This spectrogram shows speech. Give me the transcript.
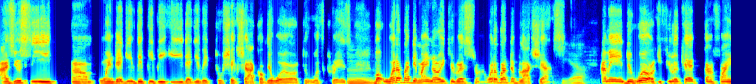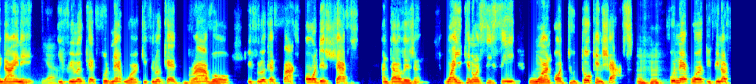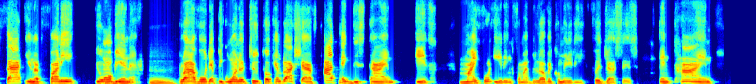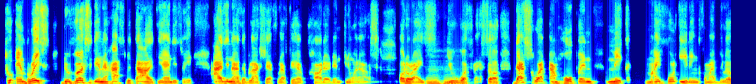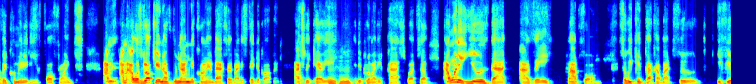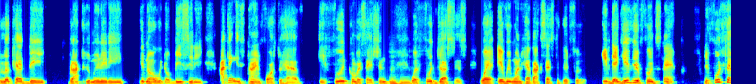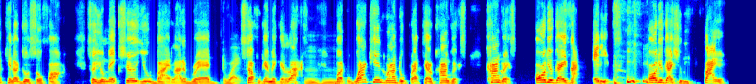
as you see, um, when they give the PPE, they give it to Shake Shack of the world, to Ruth Chris. Mm. But what about the minority restaurant? What about the black chefs? Yeah. I mean, the world, if you look at uh, fine dining, Yeah. if you look at Food Network, if you look at Bravo, if you look at Fox, all these chefs on television, why you can only see one or two token chefs. hmm Food Network, if you're not fat, you're not funny, you won't be in there. Mm. Bravo, they pick one or two token black chefs. I think this time is mindful eating for my beloved community, food justice, and time to embrace diversity in the hospitality industry. As in, as a black chef, we have to help harder than anyone else. Otherwise, Mhm. you're worthless. So that's what I'm hoping make mindful eating for my beloved community forefront. I'm, I'm I was lucky enough to nominate Colin Ambassador by the State Department. Actually carry a, Mhm. a diplomatic passport. So I want to use that as a platform so we can talk about food. If you look at the black community, you know, with obesity, I think it's time for us to have a food conversation Mhm. with food justice where everyone have access to good food. If they give you food stamp, the food stamp cannot go so far. So you make sure you buy a lot of bread, Right. stuff who can make it last. Mhm. But why can't Ron Duprat tell Congress, Congress, all you guys are idiots. all you guys should be fired.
